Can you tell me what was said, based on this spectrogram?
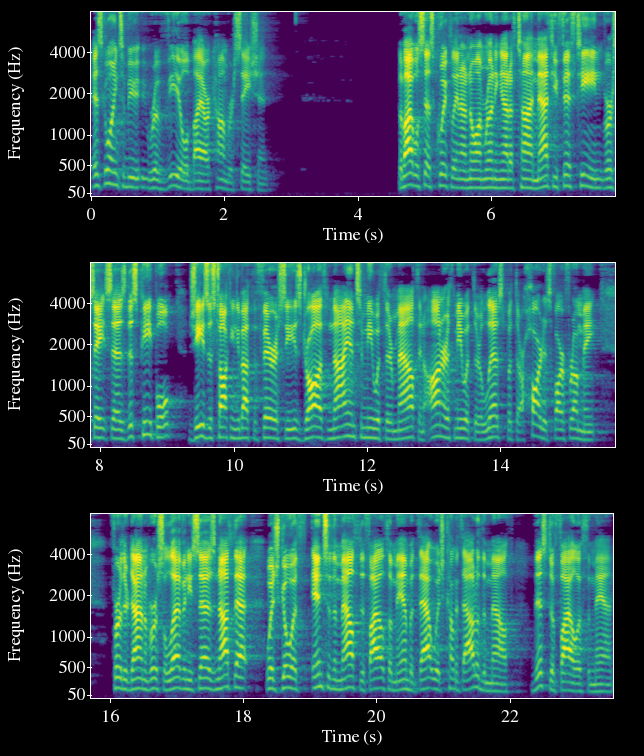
is going to be revealed by our conversation. The Bible says quickly, and I know I'm running out of time. Matthew 15, verse 8 says, This people, Jesus talking about the Pharisees, draweth nigh unto me with their mouth and honoreth me with their lips, but their heart is far from me. Further down in verse 11, he says, Not that which goeth into the mouth defileth a man, but that which cometh out of the mouth, this defileth a man.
